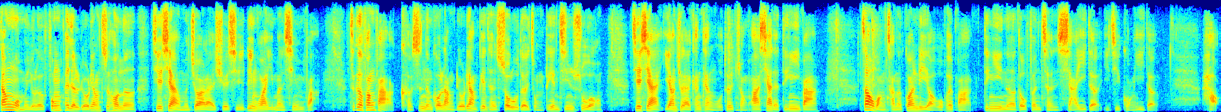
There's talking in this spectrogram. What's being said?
当我们有了丰沛的流量之后呢，接下来我们就要来学习另外一门心法。这个方法可是能够让流量变成收入的一种炼金术哦。接下来一样就来看看我对转化下的定义吧。照往常的惯例哦，我会把定义呢都分成狭义的以及广义的。好。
